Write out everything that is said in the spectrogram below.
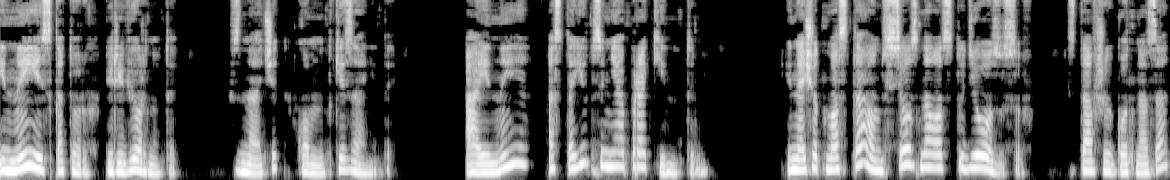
иные из которых перевернуты, значит, комнатки заняты, а иные остаются неопрокинутыми. И насчет моста он все знал от студиозусов, ставших год назад,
